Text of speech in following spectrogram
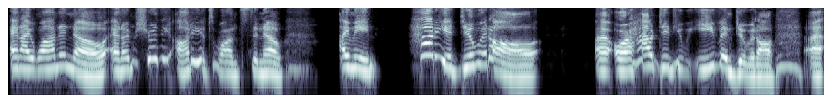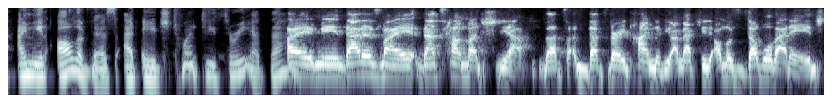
and I want to know, and I'm sure the audience wants to know. I mean, how do you do it all, uh, or how did you even do it all? Uh, I mean, all of this at age 23. At that, I mean, that is my. That's how much. Yeah, that's that's very kind of you. I'm actually almost double that age,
